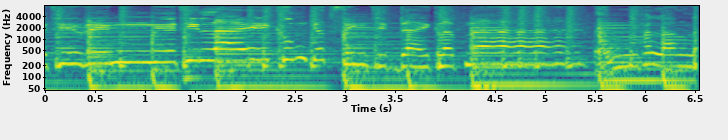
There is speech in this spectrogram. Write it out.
อที่รินเหงื่อที่ไหลคุ้มกับสิ่งที่ได้กลับมา เป็นพลังน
